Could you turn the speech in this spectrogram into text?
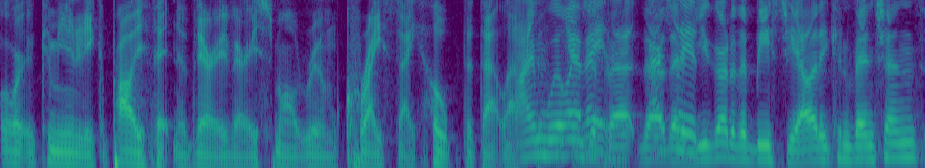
or community could probably fit in a very very small room. Christ, I hope that that lasts. I'm willing Yeah, to bet though, actually that if you go to the bestiality conventions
